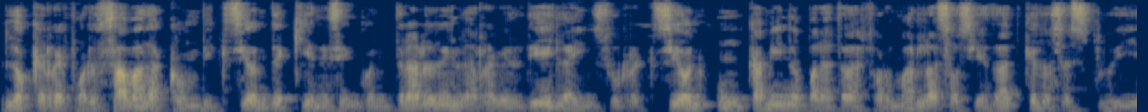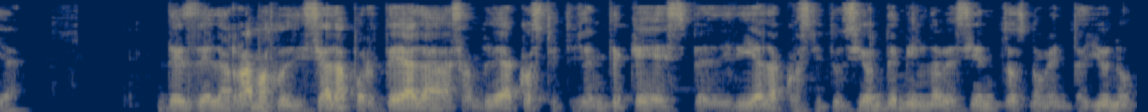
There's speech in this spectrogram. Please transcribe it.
lo que reforzaba la convicción de quienes encontraron en la rebeldía y la insurrección un camino para transformar la sociedad que los excluía. Desde la rama judicial aporté a la Asamblea Constituyente que expediría la Constitución de 1991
